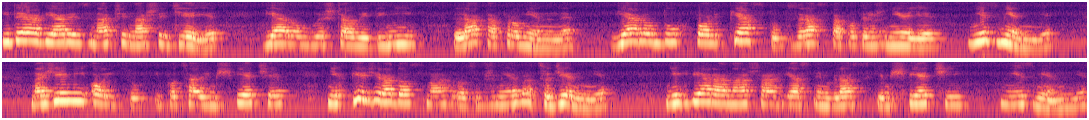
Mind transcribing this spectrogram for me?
Idea wiary znaczy nasze dzieje, wiarą błyszczały dni, lata promienne. Wiarą duch pol piastów wzrasta, potężnieje, niezmiennie. Na ziemi ojców i po całym świecie niech pieśń radosna rozbrzmiewa codziennie. Niech wiara nasza jasnym blaskiem świeci niezmiennie.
